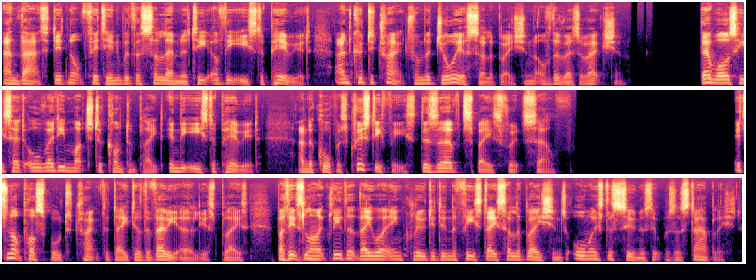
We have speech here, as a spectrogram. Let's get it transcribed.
and that did not fit in with the solemnity of the Easter period, and could detract from the joyous celebration of the resurrection. There was, he said, already much to contemplate in the Easter period, and the Corpus Christi feast deserved space for itself. It's not possible to track the date of the very earliest plays, but it's likely that they were included in the feast day celebrations almost as soon as it was established.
